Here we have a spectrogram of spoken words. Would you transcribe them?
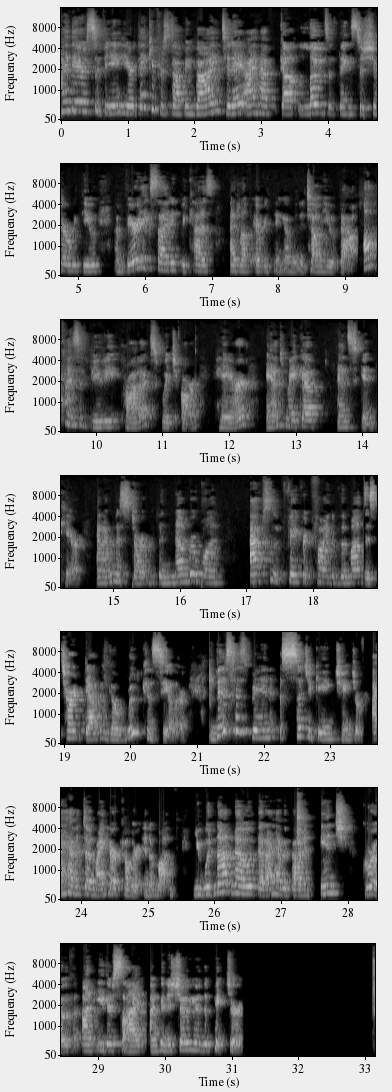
Hi there, Sophia here. Thank you for stopping by. Today I have got loads of things to share with you. I'm very excited because I love everything I'm going to tell you about. All kinds of beauty products, which are hair and makeup and skincare. And I'm going to start with the number one absolute favorite find of the month is Tarte Dab and Go Root Concealer. This has been such a game changer. I haven't done my hair color in a month. You would not know that I have about an inch growth on either side. I'm going to show you in the picture.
